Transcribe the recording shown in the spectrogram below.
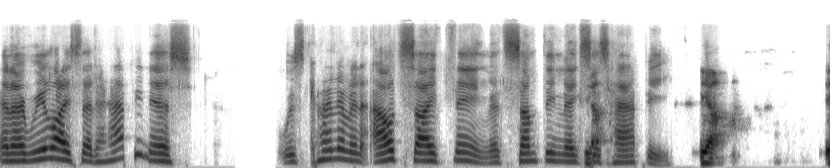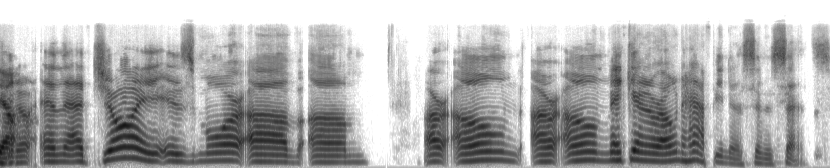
And i realized that happiness was kind of an outside thing that something makes Yeah. us happy. Yeah, yeah, you know and that joy is more of um our own our own making our own happiness in a sense.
